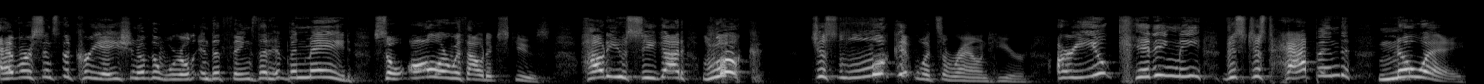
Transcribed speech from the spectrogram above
ever since the creation of the world in the things that have been made. So all are without excuse. How do you see God? Look! Just look at what's around here. Are you kidding me? This just happened? No way.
